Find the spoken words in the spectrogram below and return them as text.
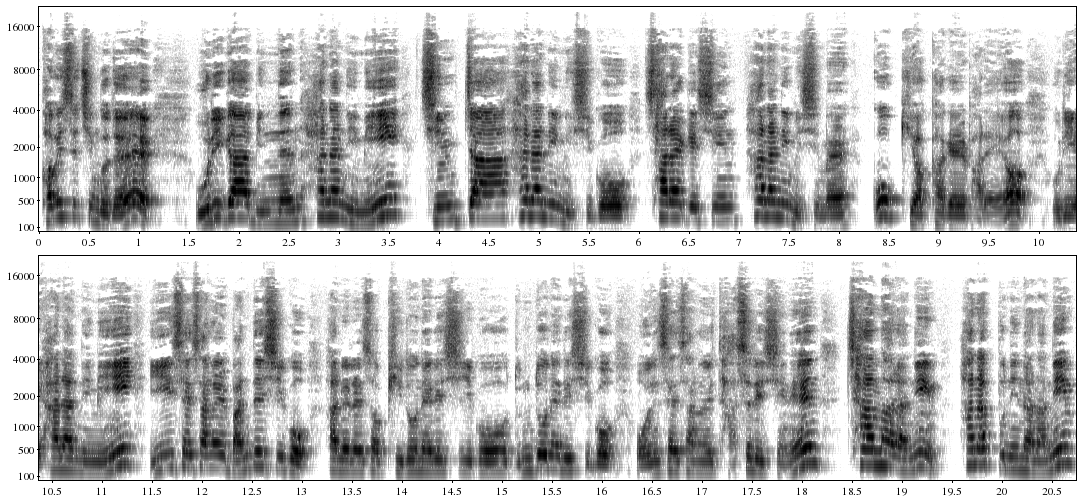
커비스 친구들, 우리가 믿는 하나님이 진짜 하나님이시고 살아계신 하나님이심을 꼭 기억하길 바래요. 우리 하나님이 이 세상을 만드시고 하늘에서 비도 내리시고 눈도 내리시고 온 세상을 다스리시는 참 하나님, 하나뿐인 하나님,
